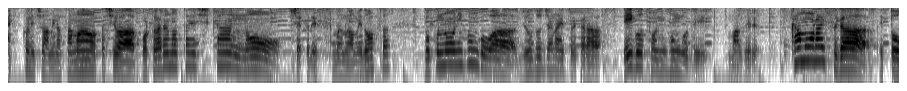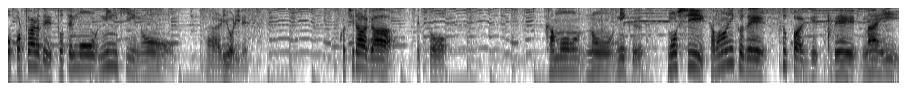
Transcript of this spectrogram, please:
はい、こんにちは。皆様私はポルトガルの大使館のシェフです。マヌアメドンサ。僕の日本語は上手じゃない。それから英語と日本語で混ぜる。カモライスが、えっと、ポルトガルでとても人気の料理です。こちらが、えっと、カモの肉。もしカモの肉でスーパーでない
